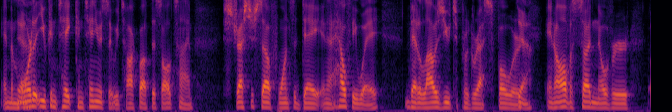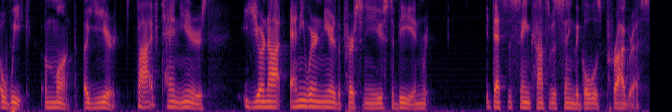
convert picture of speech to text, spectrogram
And the yeah. more that you can take continuously, we talk about this all the time. Stress yourself once a day in a healthy way that allows you to progress forward. Yeah. And all of a sudden, over a week, a month, a year, five, ten years, you're not anywhere near the person you used to be and that's the same concept as saying the goal is progress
